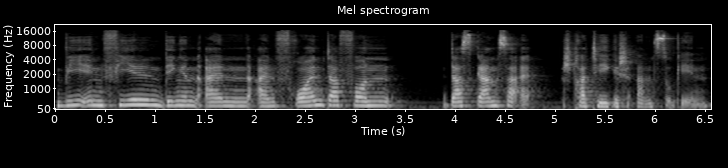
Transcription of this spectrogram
wie in vielen Dingen ein, ein Freund davon, das Ganze strategisch anzugehen.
